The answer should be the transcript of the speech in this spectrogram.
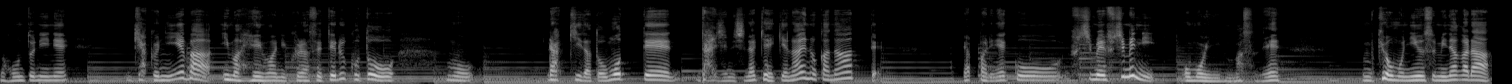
本当にね逆に言えば今平和に暮らせてることをもうラッキーだと思って大事にしなきゃいけないのかなってやっぱりねこう節目節目に思いますね。今日もニュース見ながら、は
